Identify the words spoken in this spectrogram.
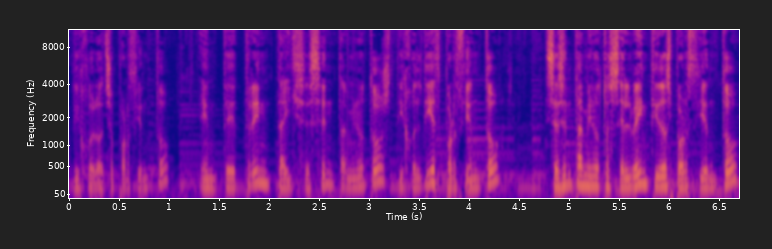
dijo el 8%, entre 30 y 60 minutos, dijo el 10%, 60 minutos el 22%,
